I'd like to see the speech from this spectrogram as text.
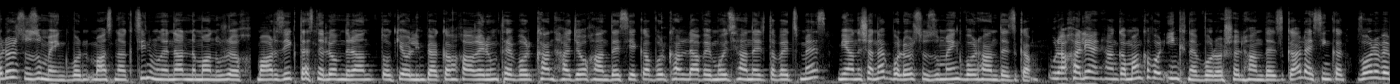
Բոլորս ուզում էինք, որ մաս մասնակցին ունենալ նման ուժեղ մարզիկ, տեսնելով նրան Տոկիո օլիմպիական խաղերում, թե որքան հաջող հանդես եկավ, որքան լավ էմոցիաներ տվեց մեզ, միանշանակ բոլորս ուզում ենք, որ հանդես գա։ Ուրախալի այն հանգամանքը, որ ինքն է որոշել հանդես գալ, այսինքն որևէ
